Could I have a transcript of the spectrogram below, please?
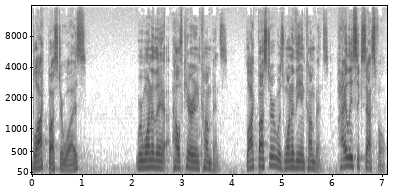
Blockbuster was, we're one of the healthcare incumbents. Blockbuster was one of the incumbents, highly successful,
